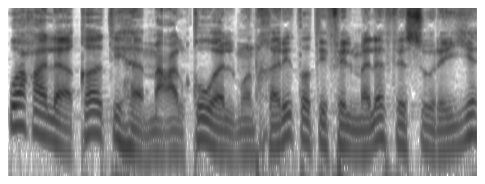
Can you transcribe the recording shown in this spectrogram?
وعلاقاتها مع القوى المنخرطة في الملف السوري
